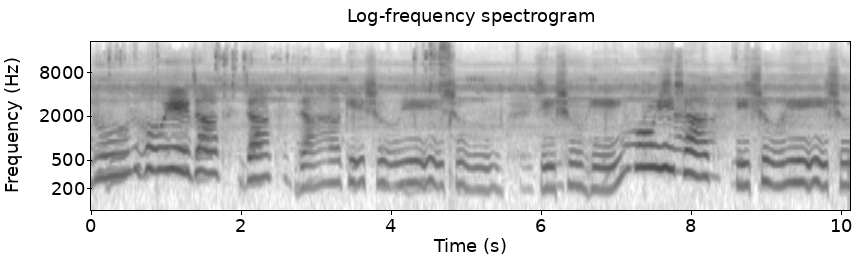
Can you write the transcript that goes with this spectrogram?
দূর হয়ে যাক যাক যাক এসো এসো এসো হে বৈশাখ এসো এসো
